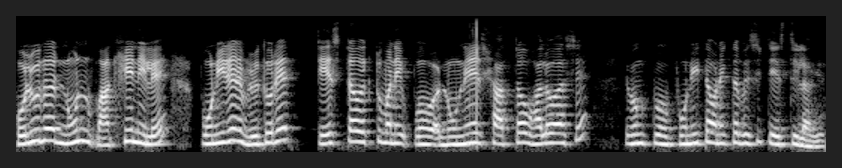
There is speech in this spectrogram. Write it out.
হলুদ আর নুন মাখিয়ে নিলে পনিরের ভেতরে টেস্টটাও একটু মানে নুনের স্বাদটাও ভালো আসে এবং পনিরটা অনেকটা বেশি টেস্টি লাগে।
